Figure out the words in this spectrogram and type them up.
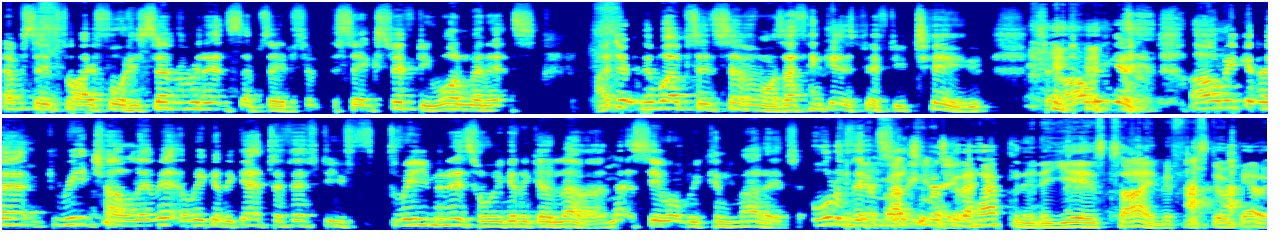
Episode 5, 47 minutes. Episode 6, 51 minutes. I don't know what episode 7 was. I think it was 52. So are we going are we going to reach our limit? Are we going to get to 53 minutes or are we going to go lower? Let's see what we can manage. All of can this. imagine what's going to happen in a year's time if we're still going?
